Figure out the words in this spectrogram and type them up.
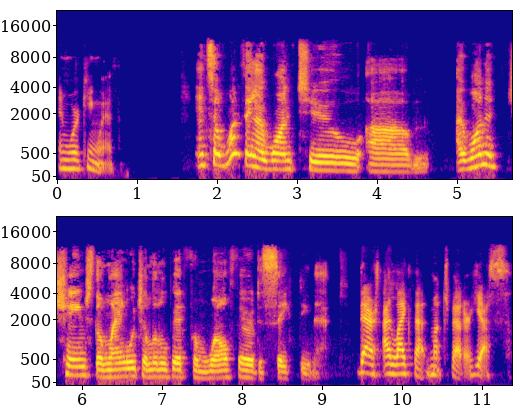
and working with? And so, one thing I want to um, I want to change the language a little bit from welfare to safety net. There's, I like that much better. Yes.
